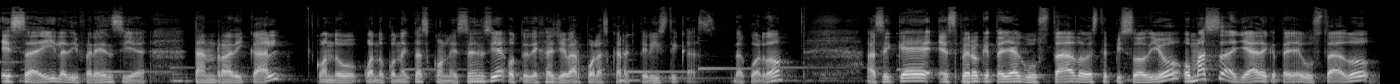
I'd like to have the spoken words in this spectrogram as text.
Es ahí la diferencia tan radical cuando, cuando conectas con la esencia o te dejas llevar por las características, ¿de acuerdo? Así que espero que te haya gustado este episodio, o más allá de que te haya gustado,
